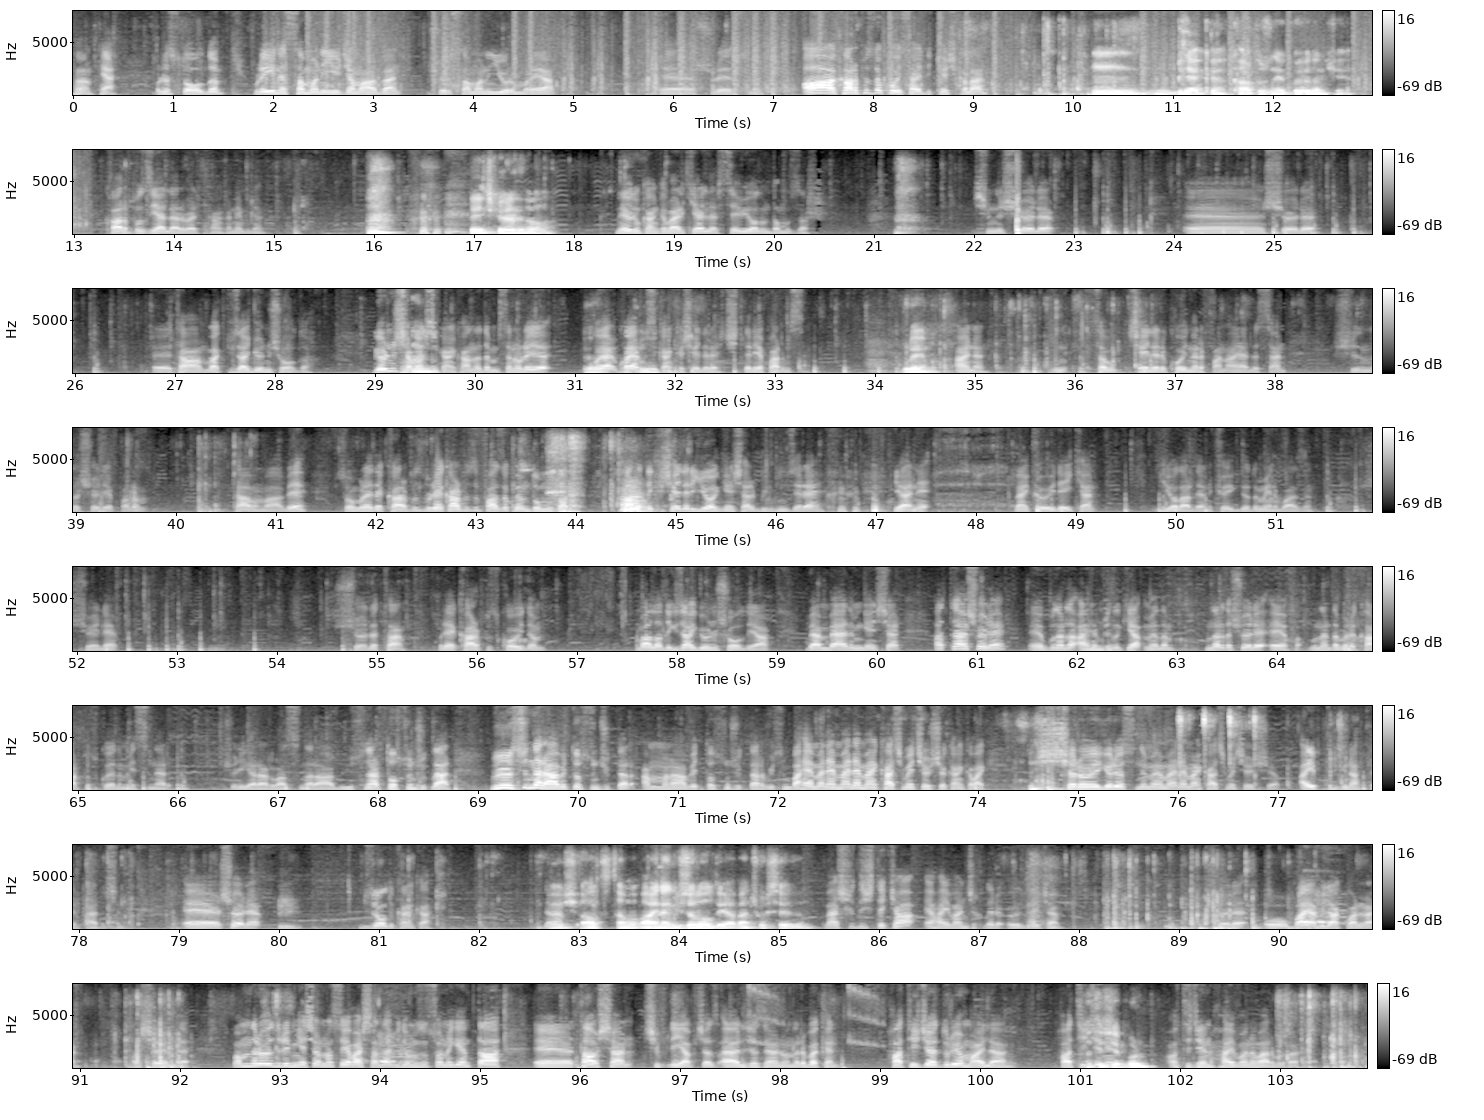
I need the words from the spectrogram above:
tamam ya. Burası da oldu. Buraya yine samanı yiyeceğim abi ben. Şöyle samanı yiyorum buraya. Ee, şuraya üstüne. Aa karpuz da koysaydık keşke lan. Hmm, bir dakika. Karpuz ne koyalım ki? Karpuz yerler belki kanka ne bileyim. Ben hiç görmedim ama. Ne bileyim kanka belki yerler. Seviyor oğlum domuzlar. Şimdi şöyle. Ee, şöyle. Ee, tamam bak güzel görünüş oldu. Görünüş amaçlı kanka anladın mı? Sen oraya koyar, koyar mısın kanka şeyleri? Çitleri yapar mısın? Buraya mı? Aynen. Tavuk şeyleri koyunları falan ayarla sen. Şunu da şöyle yapalım. Tamam abi. Sonra buraya da karpuz. Buraya karpuzu fazla koyalım. Domuzlar tarladaki şeyleri yiyor gençler bildiğiniz üzere. yani ben köydeyken yiyorlardı yani köye gidiyordum yani bazen. Şöyle. Şöyle tamam. Buraya karpuz koydum. Vallahi da güzel görünüş oldu ya. Ben beğendim gençler. Hatta şöyle e, bunlara da ayrımcılık yapmayalım. Bunları da şöyle e, bunları da böyle karpuz koyalım yesinler. Şöyle yararlansınlar abi. Büyüsünler tosuncuklar. Büyüsünler abi tosuncuklar. Aman abi tosuncuklar büyüsün. Bak hemen hemen hemen kaçmaya çalışıyor kanka bak. Şaro'yu görüyorsun değil mi? Hemen hemen kaçmaya çalışıyor. Ayıptır günahtır kardeşim. Ee, şöyle. Güzel oldu kanka. Değil mi? 5, 6 tamam. Aynen güzel oldu ya. Ben çok sevdim. Ben şu dıştaki ha- hayvancıkları öldüreceğim. Şöyle. O bayağı bir lak var lan. Aşağı hem de. Ben bunları öldüreyim geçer. Ondan sonra yavaştan da videomuzun sonuna gelip daha e, tavşan çiftliği yapacağız. Ayarlayacağız yani onları. Bakın. Hatice duruyor mu hala? Hatice'nin Hatice bur Hatice'nin hayvanı var burada.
